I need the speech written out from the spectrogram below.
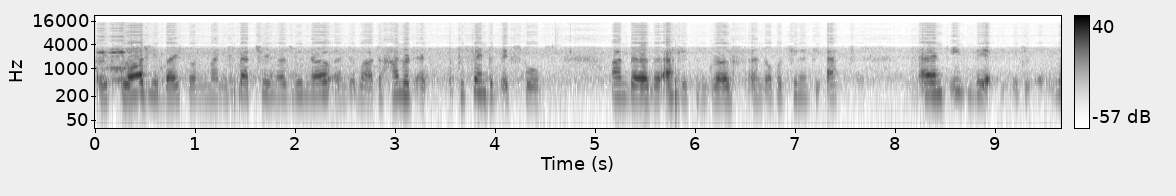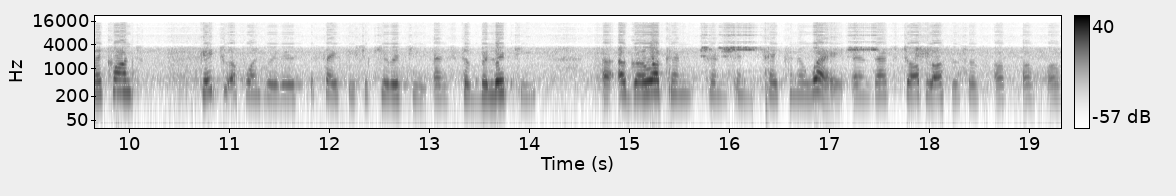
It's largely based on manufacturing, as we know, and about 100% uh, of exports under the African Growth and Opportunity Act. And if they, if they can't get to a point where there's safety, security, and stability, uh, AGOA can, can, can be taken away, and that's job losses of, of, of,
